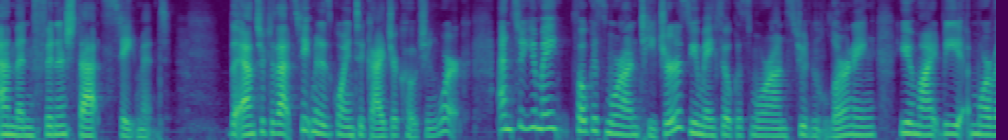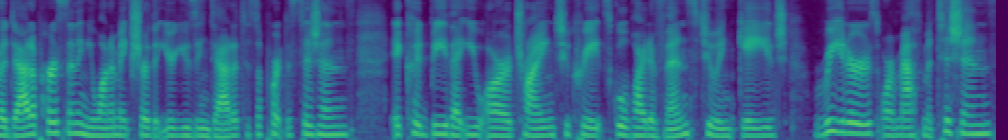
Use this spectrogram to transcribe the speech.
and then finish that statement the answer to that statement is going to guide your coaching work. And so you may focus more on teachers, you may focus more on student learning, you might be more of a data person and you want to make sure that you're using data to support decisions. It could be that you are trying to create school wide events to engage readers or mathematicians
